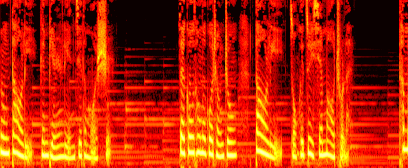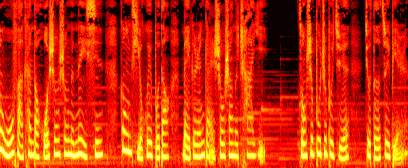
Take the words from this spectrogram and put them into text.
用道理跟别人连接的模式。在沟通的过程中，道理总会最先冒出来。他们无法看到活生生的内心，更体会不到每个人感受上的差异，总是不知不觉就得罪别人。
